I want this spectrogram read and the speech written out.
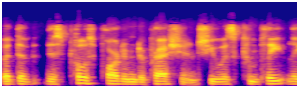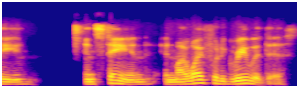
but the, this postpartum depression, she was completely insane, and my wife would agree with this.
